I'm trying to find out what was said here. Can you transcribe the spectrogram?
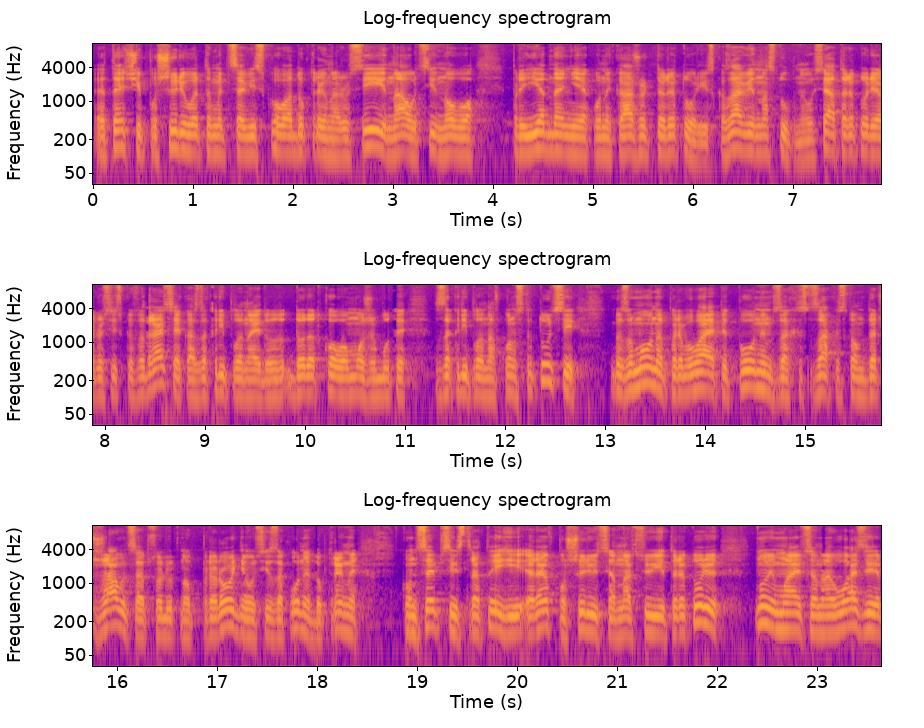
е, те, чи поширюватиметься військова доктрина Росії на оці новоприєднані, як вони кажуть, території. Сказав він наступне: уся територія Російської Федерації, яка закріплена і до- додатково може бути закріплена в Конституції, безумовно перебуває під повним зах- захистом держави. Це абсолютно природньо. Усі закони, доктрини. Концепції стратегії РФ поширюються на всю її територію. Ну і маються на увазі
